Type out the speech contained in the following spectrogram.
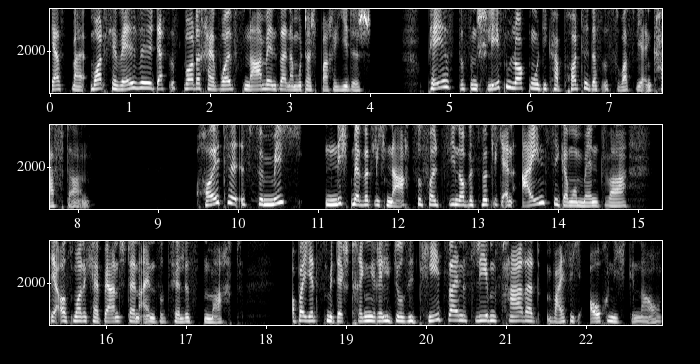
Erstmal, Mordche Welwel, das ist Mordechai Wolfs Name in seiner Muttersprache Jiddisch. Payes, das sind Schläfenlocken und die Kapotte, das ist sowas wie ein Kaftan. Heute ist für mich nicht mehr wirklich nachzuvollziehen, ob es wirklich ein einziger Moment war, der aus Mordechai Bernstein einen Sozialisten macht. Ob er jetzt mit der strengen Religiosität seines Lebens hadert, weiß ich auch nicht genau.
